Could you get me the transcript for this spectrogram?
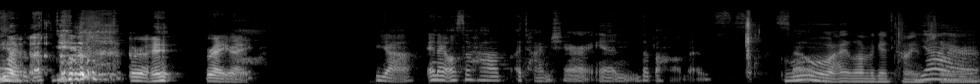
yeah. All right, right, right. Yeah, and I also have a timeshare in the Bahamas. So, oh, I love a good timeshare. Yeah,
